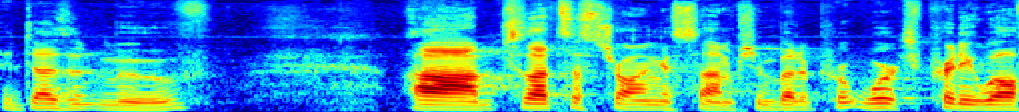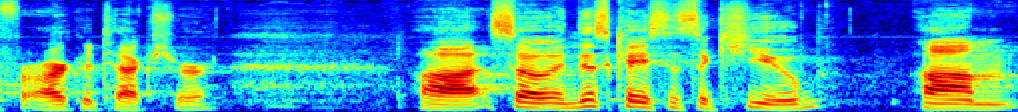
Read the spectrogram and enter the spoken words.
It doesn't move. Um, so that's a strong assumption, but it pr works pretty well for architecture. Uh, so in this case, it's a cube. Um,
